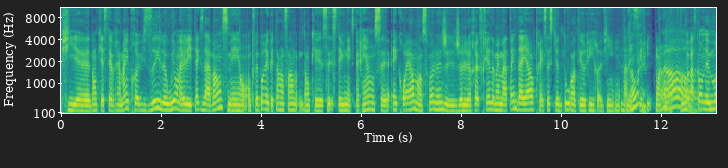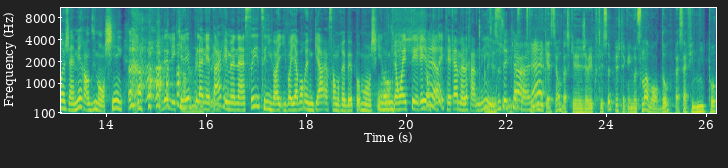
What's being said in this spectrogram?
Puis euh, donc c'était vraiment improvisé là. Oui, on avait les textes d'avance, mais on, on pouvait pas répéter ensemble. Donc euh, c'était une expérience euh, incroyable en soi là. Je, je le referais demain matin. D'ailleurs, Princesse Kionto En théorie, revient dans la Ah ouais? série. Ouais. Ah. Ouais, parce qu'on ne m'a jamais rendu mon chien. là, l'équilibre planétaire est menacé. Tu sais, il va, il va y avoir une guerre si on me remet pas mon chien. Donc, Oh, ils ont intérêt, ils ont tout intérêt à me le ramener. Mais c'est ça, c'était une hein? de mes questions parce que j'avais écouté ça, puis là, j'étais comme, il va-tu en avoir d'autres? Parce que ça finit pas.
